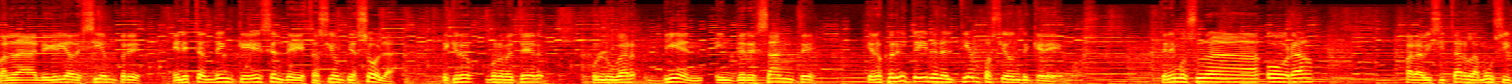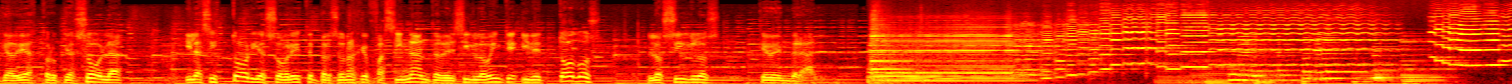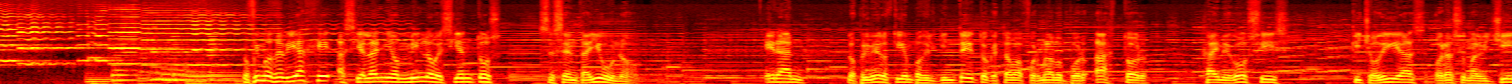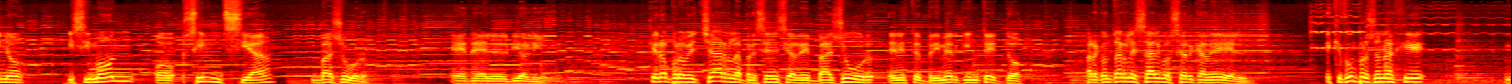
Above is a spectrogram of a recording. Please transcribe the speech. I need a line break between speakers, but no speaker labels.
con la alegría de siempre en este andén que es el de Estación Piazzola. Te quiero prometer un lugar bien interesante que nos permite ir en el tiempo hacia donde queremos. Tenemos una hora para visitar la música de Astor Piazzolla y las historias sobre este personaje fascinante del siglo XX y de todos los siglos que vendrán. Nos fuimos de viaje hacia el año 1961. Eran los primeros tiempos del quinteto que estaba formado por Astor, Jaime Gossis, Quicho Díaz, Horacio Malvicino y Simón o Simcia Bayur en el violín. Quiero aprovechar la presencia de Bayur en este primer quinteto para contarles algo acerca de él. Es que fue un personaje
